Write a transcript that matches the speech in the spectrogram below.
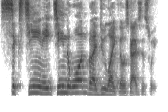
16, 18 to 1, but I do like those guys this week.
